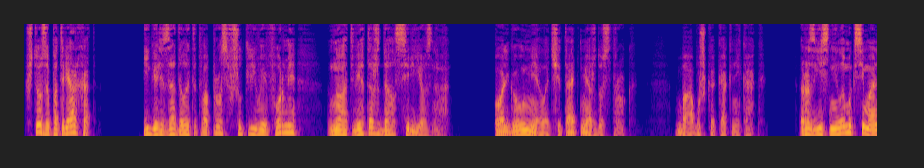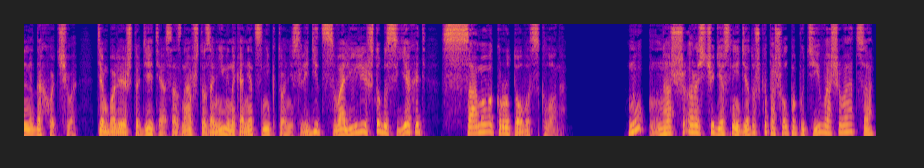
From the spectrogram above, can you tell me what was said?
Что за патриархат? Игорь задал этот вопрос в шутливой форме, но ответа ждал серьезного. Ольга умела читать между строк. Бабушка как-никак. Разъяснила максимально доходчиво, тем более что дети, осознав, что за ними, наконец, никто не следит, свалили, чтобы съехать с самого крутого склона. Ну, наш расчудесный дедушка пошел по пути вашего отца.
